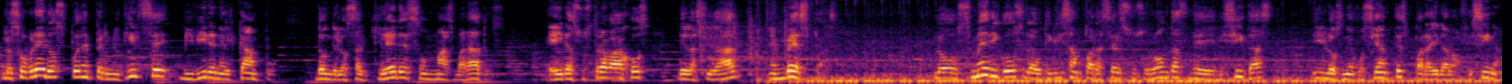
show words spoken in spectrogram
Los obreros pueden permitirse vivir en el campo, donde los alquileres son más baratos, e ir a sus trabajos de la ciudad en Vespas. Los médicos la utilizan para hacer sus rondas de visitas y los negociantes para ir a la oficina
